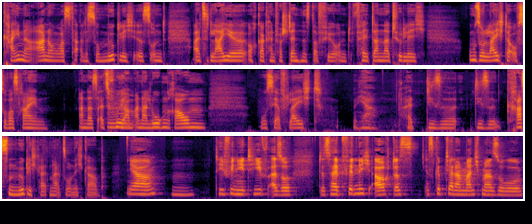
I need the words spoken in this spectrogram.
keine Ahnung, was da alles so möglich ist und als Laie auch gar kein Verständnis dafür und fällt dann natürlich umso leichter auf sowas rein. Anders als früher mhm. im analogen Raum, wo es ja vielleicht, ja, halt diese, diese krassen Möglichkeiten halt so nicht gab. Ja, mhm. definitiv. Also deshalb finde ich auch, dass es gibt ja dann manchmal so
